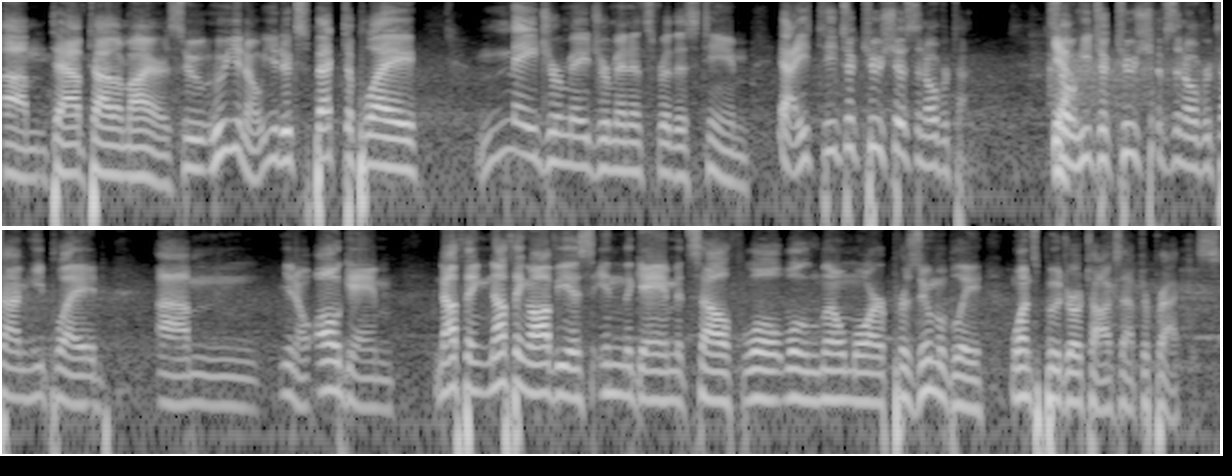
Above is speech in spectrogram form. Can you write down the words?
um, to have Tyler Myers, who who you know you'd expect to play major, major minutes for this team. Yeah, he, he took two shifts in overtime. So yeah. he took two shifts in overtime. He played, um, you know, all game. Nothing nothing obvious in the game itself. We'll we'll know more presumably once Boudreau talks after practice.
